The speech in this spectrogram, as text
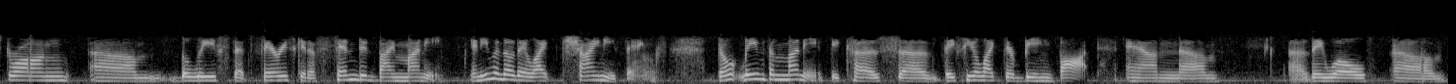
strong um, beliefs that fairies get offended by money. And even though they like shiny things, don't leave them money because uh, they feel like they're being bought, and um, uh, they will um,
